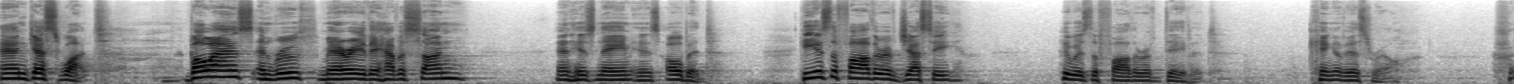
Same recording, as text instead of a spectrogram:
And guess what? Boaz and Ruth marry, they have a son, and his name is Obed. He is the father of Jesse, who is the father of David, king of Israel.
